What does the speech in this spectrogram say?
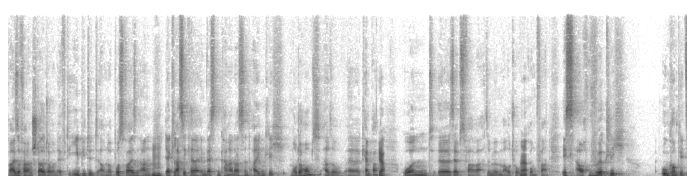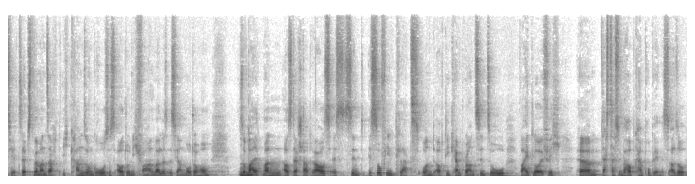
Reiseveranstalter und FDI bietet auch noch Busreisen an. Mhm. Der Klassiker im Westen Kanadas sind eigentlich Motorhomes, also äh, Camper ja. und äh, Selbstfahrer, also mit dem Auto ja. rumfahren. Ist auch wirklich unkompliziert. Selbst wenn man sagt, ich kann so ein großes Auto nicht fahren, weil das ist ja ein Motorhome. Sobald mhm. man aus der Stadt raus ist, sind, ist so viel Platz und auch die Campgrounds sind so weitläufig, dass das überhaupt kein Problem ist. Also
